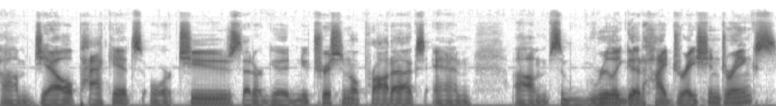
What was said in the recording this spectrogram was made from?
um, gel packets or chews that are good nutritional products and um, some really good hydration drinks.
